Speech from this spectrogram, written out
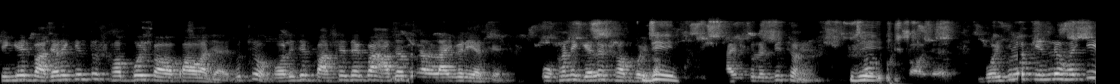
সিঙ্গেল বাজারে কিন্তু সব বই পাওয়া পাওয়া যায় বুঝছ? কলেজের পাশে দেখবা আজাদ লাইব্রেরি আছে ওখানে গেলে সব বই হাই স্কুলের পিছনে পাওয়া যায়। বইগুলো কিনলে হয় কি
